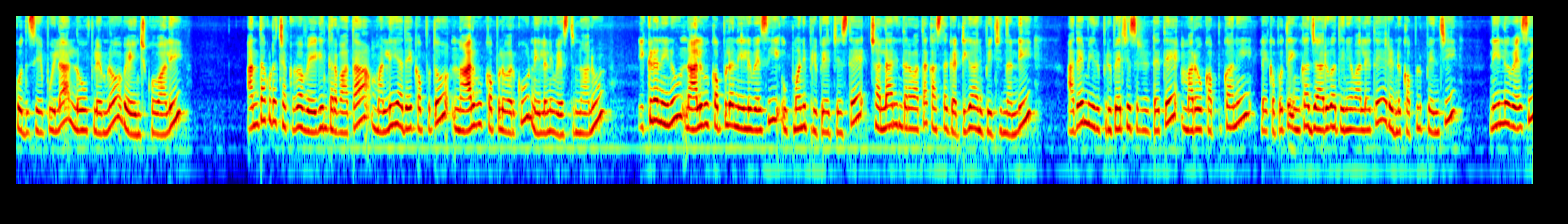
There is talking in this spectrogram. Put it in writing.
కొద్దిసేపు ఇలా లో ఫ్లేమ్లో వేయించుకోవాలి. అంతా కూడా చక్కగా వేగిన తర్వాత మళ్ళీ అదే కప్పుతో నాలుగు కప్పుల వరకు నీళ్ళని వేస్తున్నాను. ఇక్కడ నేను నాలుగు కప్పుల నీళ్ళు వేసి ఉప్మాని ప్రిపేర్ చేస్తే చల్లారిన తర్వాత కాస్త గట్టిగా అనిపించిందండి. అదే మీరు ప్రిపేర్ చేసేటట్టయితే మరో కప్పు కానీ లేకపోతే ఇంకా జారుగా తినే వాళ్ళైతే రెండు కప్పులు పెంచి నీళ్ళు వేసి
